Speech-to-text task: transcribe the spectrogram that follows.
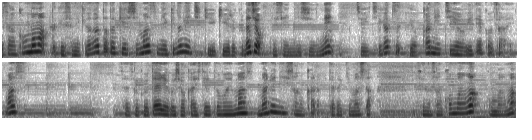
皆さんこんばんは。竹下ゆきのがお届けします。ゆきの1996ラジオ。2020年11月8日日曜日でございます。早速お便りをご紹介したいと思います。まるにさんからいただきました。せのさんこんばんは。こんばんは。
